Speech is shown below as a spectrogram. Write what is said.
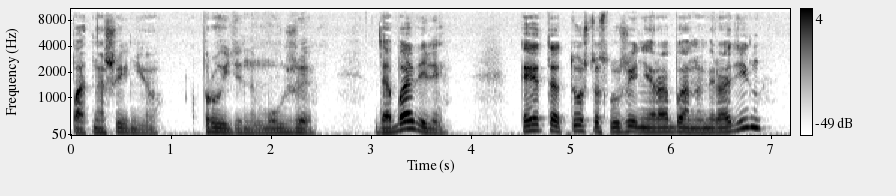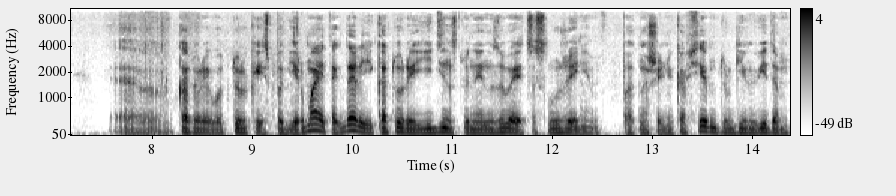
по отношению к пройденному уже добавили – это то, что служение раба номер один, э, который вот только из-под ерма и так далее, и которое единственное называется служением по отношению ко всем другим видам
